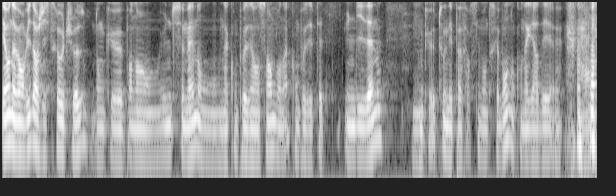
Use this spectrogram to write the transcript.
Et on avait envie d'enregistrer autre chose. Donc euh, pendant une semaine, on, on a composé ensemble. On a composé peut-être une dizaine. Donc euh, tout n'est pas forcément très bon. Donc on a gardé euh, ouais.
